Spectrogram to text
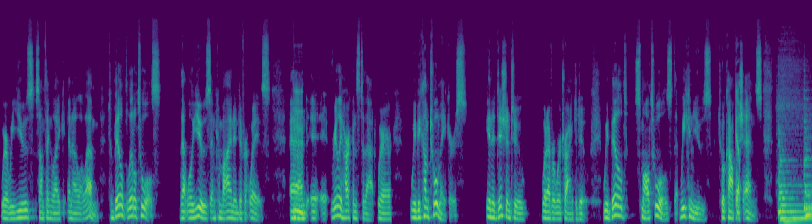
where we use something like an LLM to build little tools that we'll use and combine in different ways. Hmm. And mm. it, it really harkens to that where we become tool makers in addition to whatever we're trying to do. We build small tools that we can use to accomplish yep. ends.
